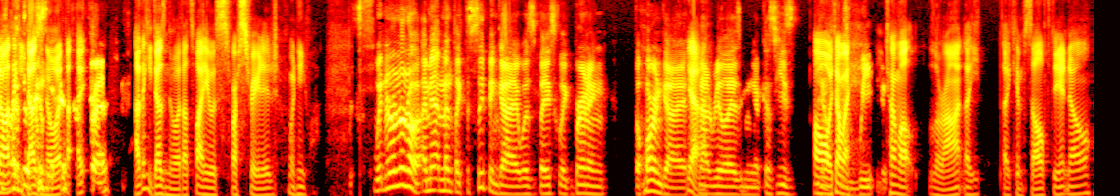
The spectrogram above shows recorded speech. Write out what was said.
No, I think he does know it. I, I think he does know it. That's why he was frustrated when he. Wait, no, no, no. I mean, I meant like the sleeping guy was basically like, burning the horn guy, Yeah. not realizing it because he's you Oh, you're talking about weak. talking about Laurent, like like himself didn't know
